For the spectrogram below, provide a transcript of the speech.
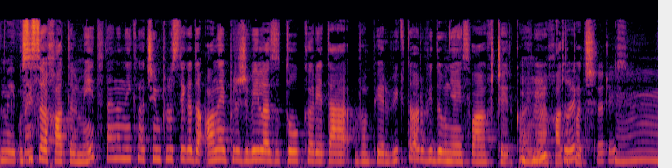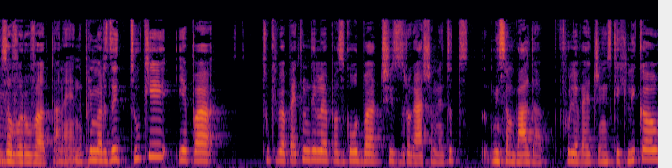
met, vsi so jo hoteli imeti na nek način, plus tega, da ona je preživela zato, ker je ta vampir Viktor videl v njej svojo hčerko uh -huh, in jo je mhm, hotel pač mm. zavarovati. Naprimer, zdaj tukaj je pa, tukaj v petem delu je pa zgodba čist drugačna. Tudi, mislim, valjda, fulje več ženskih likov,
